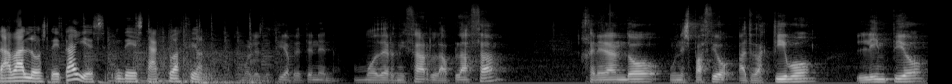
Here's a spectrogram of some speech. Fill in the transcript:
daba los detalles de esta actuación. Como les decía, pretenden modernizar la plaza generando un espacio atractivo, limpio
